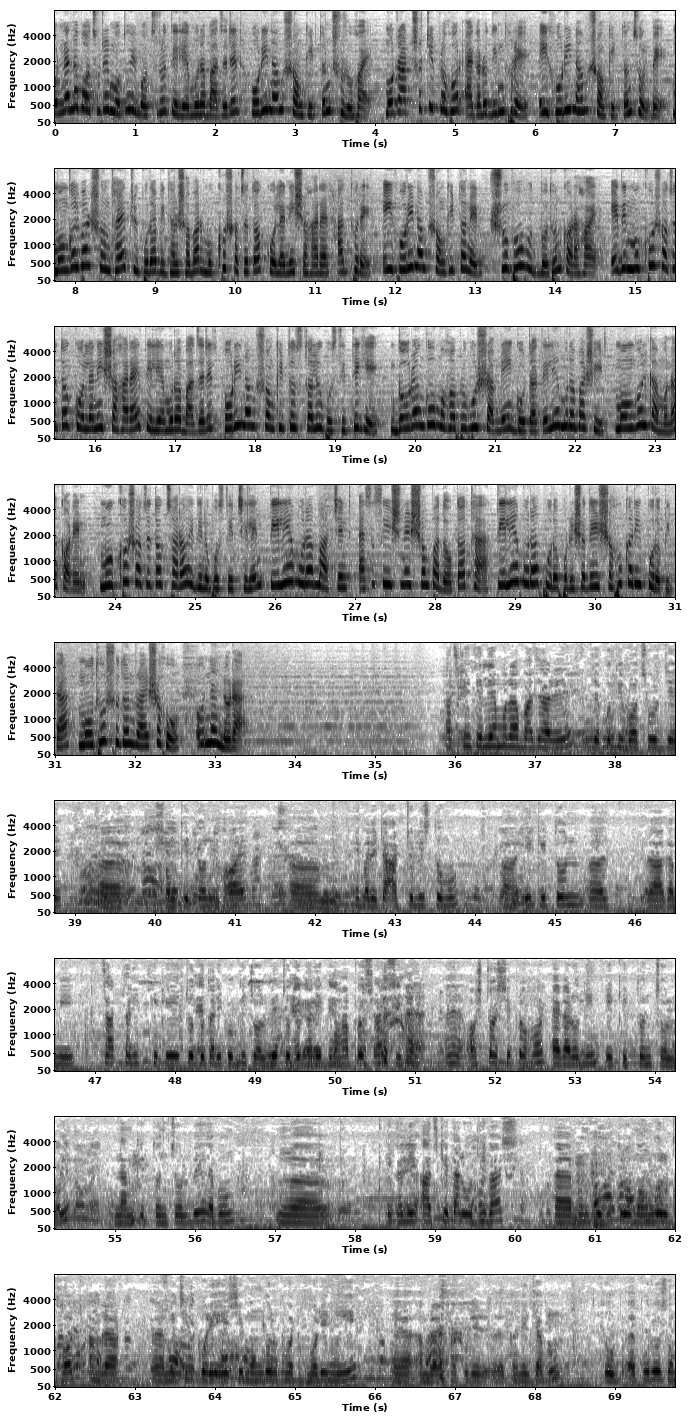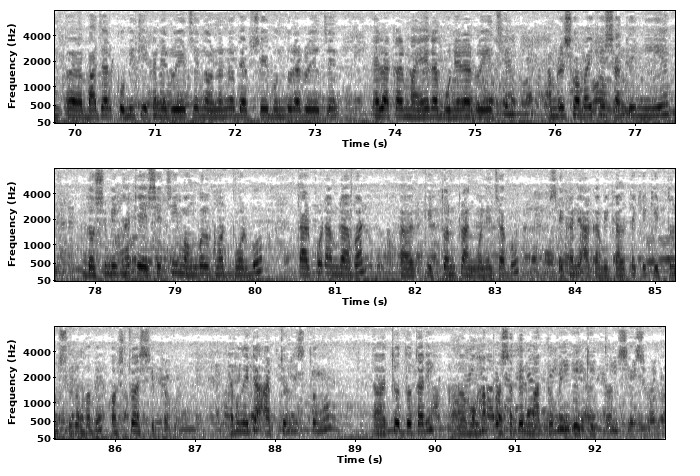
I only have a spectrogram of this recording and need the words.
অন্যান্য বছরের মতো এই বছরও তেলিয়ামুড়া বাজারের হরিনাম সংকীর্তন শুরু হয়। মোট আটষট্টি প্রহর এগারো দিন ধরে এই হরিনাম সংকীর্তন চলবে। মঙ্গলবার সন্ধ্যায় ত্রিপুরা বিধানসভার মুখ্য সচেতক কল্যাণী সাহারার হাত ধরে এই হরিনাম সংকীর্তনের শুভ উদ্বোধন করা হয়। এদিন মুখ্য সচেতক কল্যাণী সাহারায় তেলিয়ামুড়া বাজারের হরিনাম সংকীর্তন স্থলে উপস্থিত থেকে গৌরাঙ্গ মহাপ্রভুর সামনে গোটা তেলিয়ামুড়াবাসীর মঙ্গল কামনা করেন। মুখ্য সচেতক ছাড়াও এদিন উপস্থিত ছিলেন তেলিয়ামুড়া মার্চেন্ট অ্যাসোসিয়েশনের সম্পাদক তথা তেলিয়ামুড়া পুর পরিষদের সহকারী পুরপিতা মধুসূদন রায় সহ অন্যান্যরা। আজকে তেলিয়ামুড়া বাজারে যে প্রতি বছর যে সংকীর্তন হয় এবার এটা আটচল্লিশতম এই কীর্তন আগামী চার তারিখ থেকে চোদ্দ তারিখ অবধি চলবে। চোদ্দ তারিখ মহাপ্রসাদ হ্যাঁ অষ্টআশি প্রহর, এগারো দিন এই কীর্তন চলবে, নাম কীর্তন চলবে এবং এখানে আজকে তার অধিবাস এবং পবিত্র মঙ্গল ঘট আমরা মিছিল করে এসে মঙ্গল ঘট ভরে নিয়ে আমরা ঠাকুরের এখানে যাব। তো পুরো বাজার কমিটি এখানে রয়েছেন, অন্যান্য ব্যবসায়ী বন্ধুরা রয়েছেন, এলাকার মায়েরা, বোনেরা রয়েছেন। আমরা সবাইকে সাথে নিয়ে দশমী ঘাটে এসেছি, মঙ্গল ঘট ভরবো। তারপর আমরা আবার কীর্তন প্রাঙ্গণে যাব। সেখানে আগামীকাল থেকে কীর্তন শুরু হবে, অষ্টআশি প্রহর। এবং এটা আটচল্লিশতম চোদ্দ তারিখ মহাপ্রসাদের মাধ্যমে এই কীর্তন শেষ হবে।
